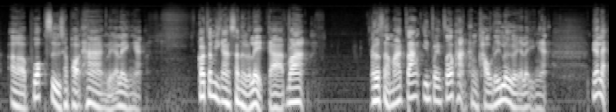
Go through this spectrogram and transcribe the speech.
ๆพวกสื่อเฉพาะทางหรืออะไรเงี้ยก็จะมีการเสนอ rate card ว่า เออสามารถจ้างอินฟลูเอนเซอร์ผ่านทางเขาได้เลยอะไรอย่างเงี้ยเนี่ยแหละ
